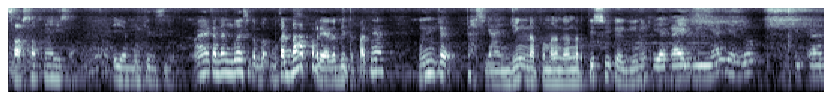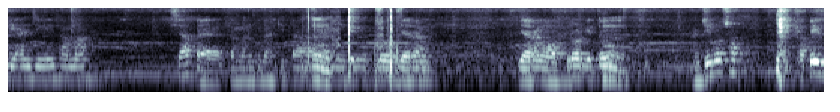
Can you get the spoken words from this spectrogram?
sosoknya sih. Iya mungkin sih. Makanya kadang gue suka bukan baper ya, lebih tepatnya mungkin kayak ah si anjing kenapa malah nggak ngerti sih kayak gini. ya kayak gini aja lo ketika dianjingin sama siapa ya teman kuliah kita yang mungkin lo jarang jarang ngobrol gitu Hmm. anjing lo sob tapi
